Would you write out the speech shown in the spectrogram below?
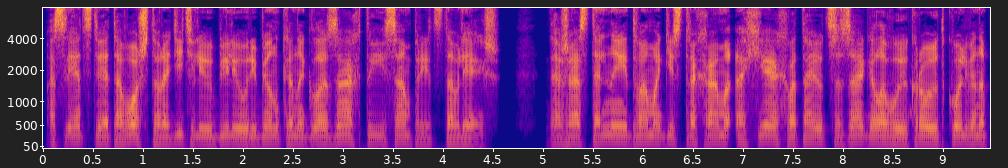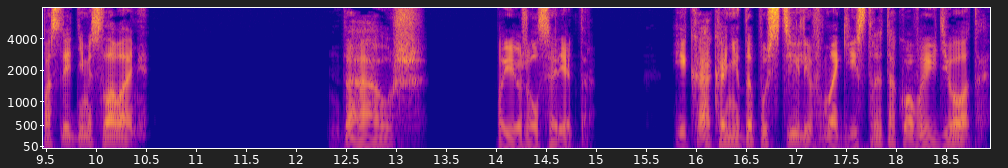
Последствия того, что родители убили у ребенка на глазах, ты и сам представляешь. Даже остальные два магистра храма Ахея хватаются за голову и кроют Кольвина последними словами. «Да уж», — поежился ректор. «И как они допустили в магистры такого идиота?»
